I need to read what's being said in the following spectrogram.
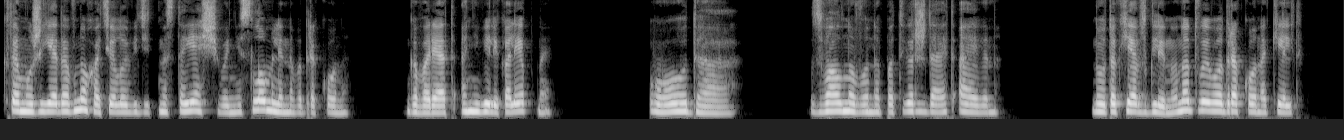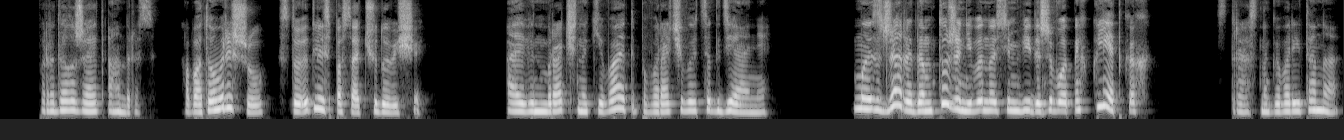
К тому же я давно хотела увидеть настоящего, несломленного дракона. Говорят, они великолепны. О, да. Взволнованно подтверждает Айвен. Ну так я взгляну на твоего дракона, Кельт. Продолжает Андрес. А потом решу, стоит ли спасать чудовище. Айвен мрачно кивает и поворачивается к Диане. «Мы с Джаредом тоже не выносим виды животных в клетках», Страстно говорит она.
